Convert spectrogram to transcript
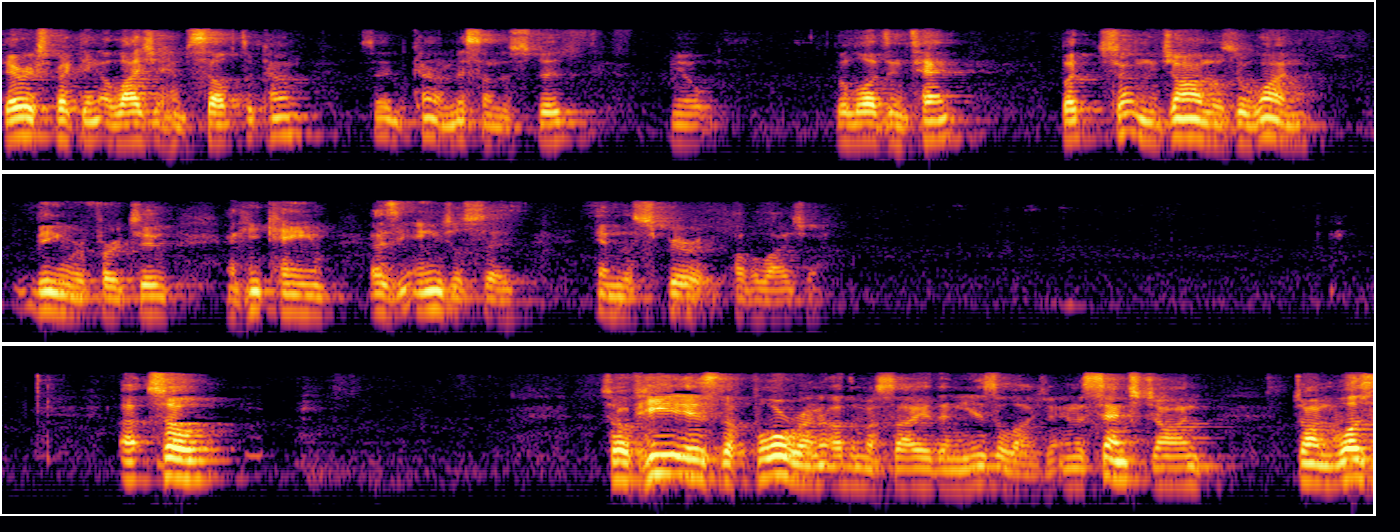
they're expecting Elijah himself to come. So they kind of misunderstood, you know, the Lord's intent. But certainly John was the one being referred to, and he came, as the angel said, in the spirit of Elijah. Uh, so, so if he is the forerunner of the Messiah, then he is Elijah. In a sense, John, John was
